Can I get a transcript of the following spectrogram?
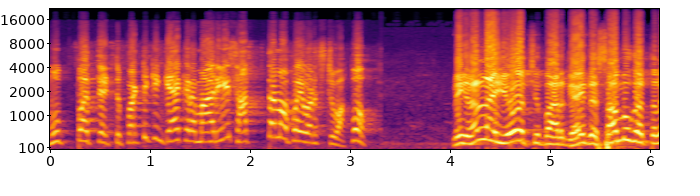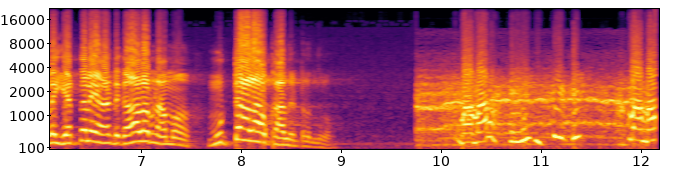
முப்பத்தெட்டு பட்டிக்கும் கேக்குற மாதிரி சத்தமா போய் உடைச்சிட்டு வா போ. நீங்க நல்லா யோசிச்சு பாருங்க இந்த சமூகத்துல எத்தனை ஆண்டு காலம் நாம முட்டாளா உட்கார்ந்துட்டு இருந்தோம்? மாமா மாமா.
